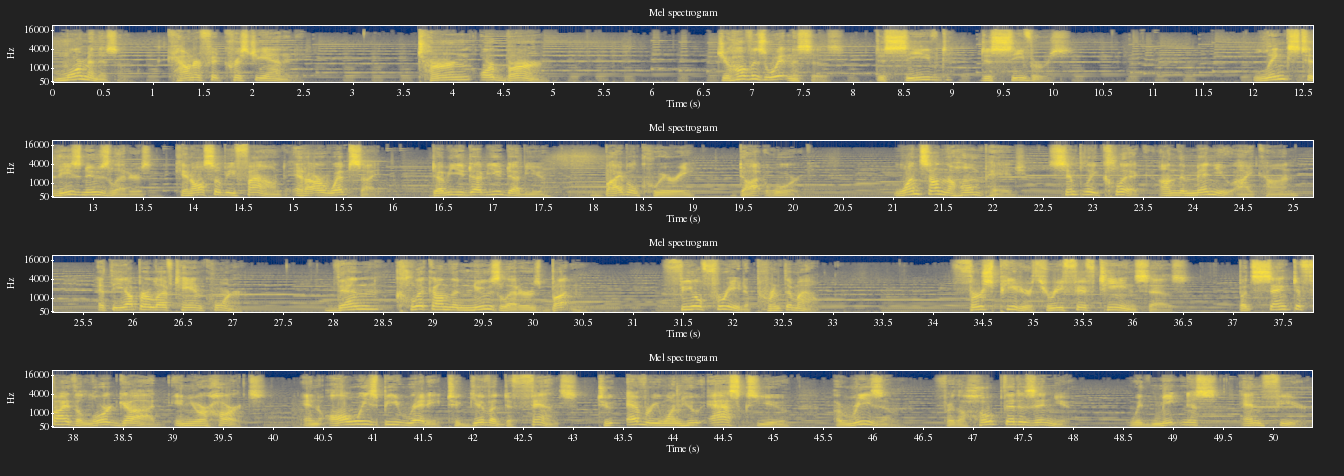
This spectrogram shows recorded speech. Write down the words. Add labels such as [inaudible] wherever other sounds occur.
Mormonism, counterfeit Christianity. Turn or burn. Jehovah's Witnesses, deceived deceivers. Links to these newsletters can also be found at our website, www.biblequery.org. Once on the homepage, simply click on the menu icon at the upper left hand corner. Then click on the Newsletters button. Feel free to print them out. 1 Peter 3:15 says, "But sanctify the Lord God in your hearts, and always be ready to give a defense to everyone who asks you a reason for the hope that is in you, with meekness and fear."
